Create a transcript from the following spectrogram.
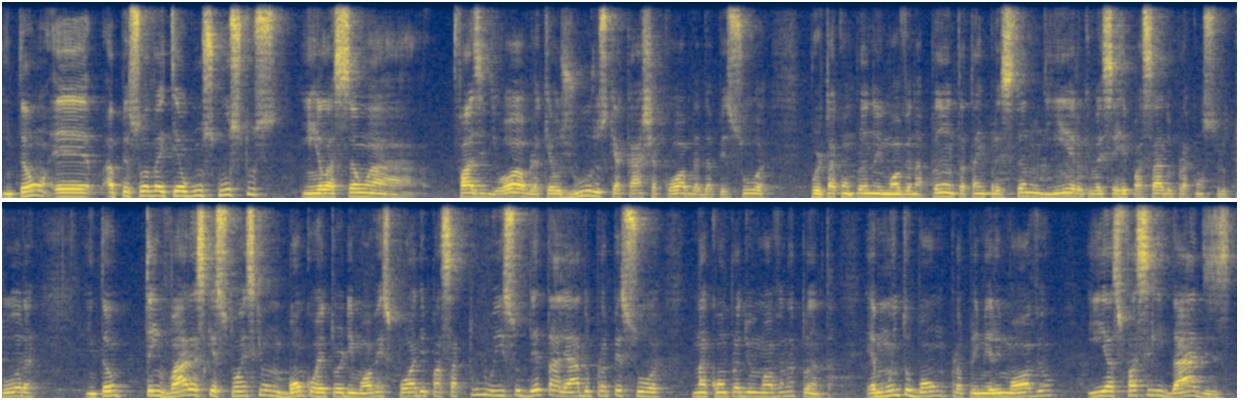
Então é, a pessoa vai ter alguns custos em relação à fase de obra, que é os juros que a Caixa cobra da pessoa por estar tá comprando um imóvel na planta, estar tá emprestando um dinheiro que vai ser repassado para a construtora. Então, tem várias questões que um bom corretor de imóveis pode passar tudo isso detalhado para a pessoa na compra de um imóvel na planta. É muito bom para primeiro imóvel e as facilidades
